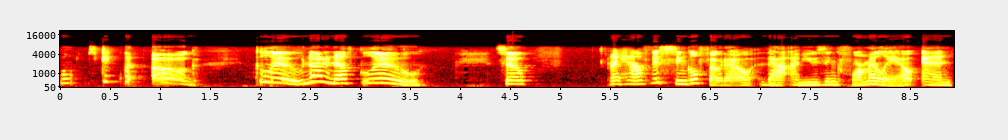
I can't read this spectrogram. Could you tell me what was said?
won't stick, but ugh, glue, not enough glue. So, I have this single photo that I'm using for my layout, and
